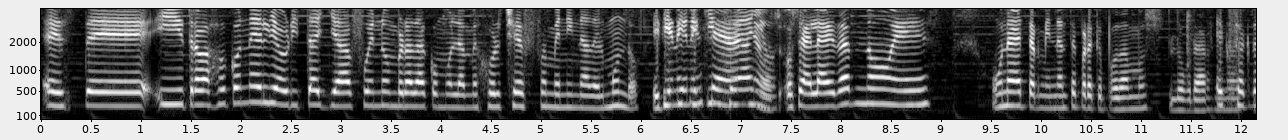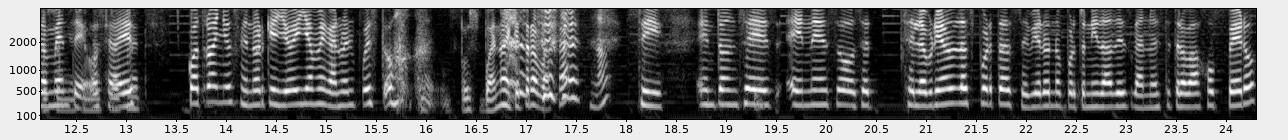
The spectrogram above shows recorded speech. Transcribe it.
Este, y trabajó con él y ahorita ya fue nombrada como la mejor chef femenina del mundo. Y tiene, 15, años. O sea, la edad no es una determinante para que podamos lograr. Exactamente, o sea, es- metas. Cuatro años menor que yo y ya me ganó el puesto. Pues bueno, hay que trabajar, ¿no? sí, entonces en eso se, se le abrieron las puertas, se vieron oportunidades, ganó este trabajo, pero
